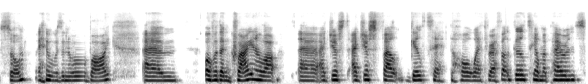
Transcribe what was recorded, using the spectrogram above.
son, who was another boy, um, other than crying a lot uh, I just I just felt guilty the whole way through. I felt guilty on my parents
